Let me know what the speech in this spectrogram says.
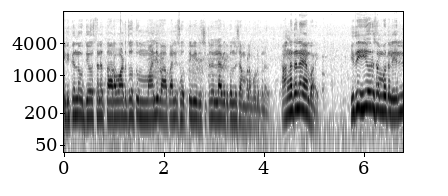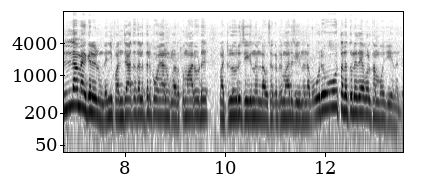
ഇരിക്കുന്ന ഉദ്യോഗസ്ഥന്റെ തറവാട് സ്വത്ത് ഉമ്മാനി വാപ്പാനി സ്വത്ത് വിധിച്ചിട്ടല്ല അവർക്കൊന്നും ശമ്പളം കൊടുക്കുന്നത്. അങ്ങനെ തന്നെ ഞാൻ പറയും. ഇത് ഈ ഒരു സംഭവത്തിൽ എല്ലാ മേഖലയിലും ഉണ്ട് ഇനി പഞ്ചായത്ത് തലത്തിൽ പോയാലും ക്ലർക്കുമാരോട് മറ്റുള്ളവർ ചെയ്യുന്നുണ്ടാവും സെക്രട്ടറിമാർ ചെയ്യുന്നുണ്ടാവും. ഓരോ തലത്തിലും ഇതേപോലെ സംഭവം ചെയ്യുന്നുണ്ട്.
